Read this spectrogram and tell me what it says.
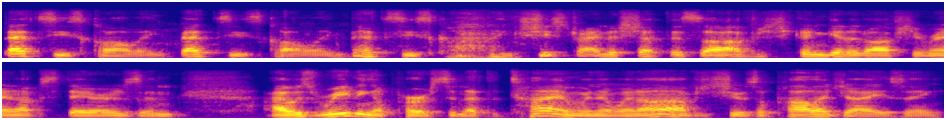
Betsy's calling, Betsy's calling, Betsy's calling. She's trying to shut this off. She couldn't get it off. She ran upstairs. And I was reading a person at the time when it went off. She was apologizing.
